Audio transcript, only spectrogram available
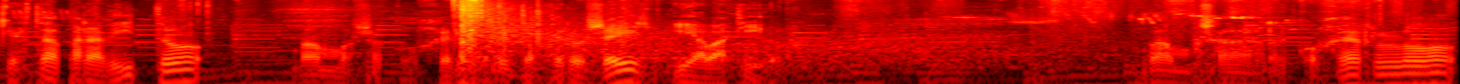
Que está paradito. Vamos a coger el 06 y abatido. Vamos a recogerlo.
